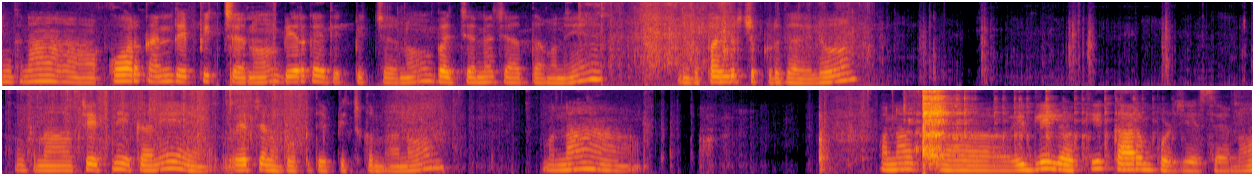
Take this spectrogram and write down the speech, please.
ఇంకా నా కూరకని తెప్పించాను బీరకాయ తెప్పించాను బజ్జన్న చేద్దామని. ఇంకా పందిరి చిక్కుడుకాయలు. ఇంక నా చట్నీ కానీ వేరుశనగ పప్పు తెప్పించుకున్నాను. మొన్న మొన్న ఇడ్లీలోకి కారం పొడి చేశాను.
